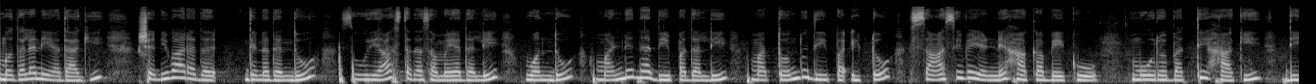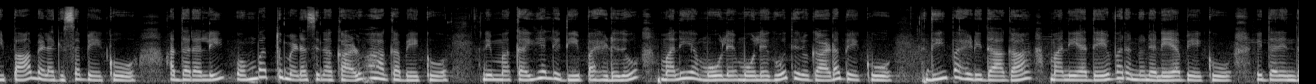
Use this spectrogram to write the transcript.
ಮೊದಲನೆಯದಾಗಿ ಶನಿವಾರದ ದಿನದಂದು ಸೂರ್ಯಾಸ್ತದ ಸಮಯದಲ್ಲಿ ಒಂದು ಮಣ್ಣಿನ ದೀಪದಲ್ಲಿ ಮತ್ತೊಂದು ದೀಪ ಇಟ್ಟು ಸಾಸಿವೆ ಎಣ್ಣೆ ಹಾಕಬೇಕು. ಮೂರು ಬತ್ತಿ ಹಾಕಿ ದೀಪ ಬೆಳಗಿಸಬೇಕು. ಅದರಲ್ಲಿ ಒಂಬತ್ತು ಮೆಣಸಿನಕಾಳು ಹಾಕಬೇಕು. ನಿಮ್ಮ ಕೈಯಲ್ಲಿ ದೀಪ ಹಿಡಿದು ಮನೆಯ ಮೂಲೆ ಮೂಲೆಗೂ ತಿರುಗಾಡಬೇಕು. ದೀಪ ಹಿಡಿದಾಗ ಮನೆಯ ದೇವರನ್ನು ನೆನೆಯಬೇಕು. ಇದರಿಂದ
